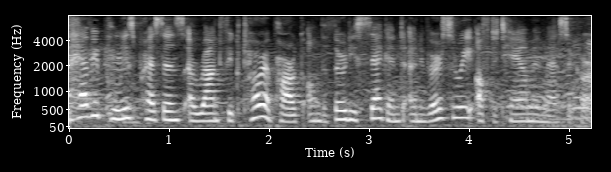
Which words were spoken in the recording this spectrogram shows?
heavy police presence around Victoria Park on the 32nd anniversary of the Tiananmen massacre.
